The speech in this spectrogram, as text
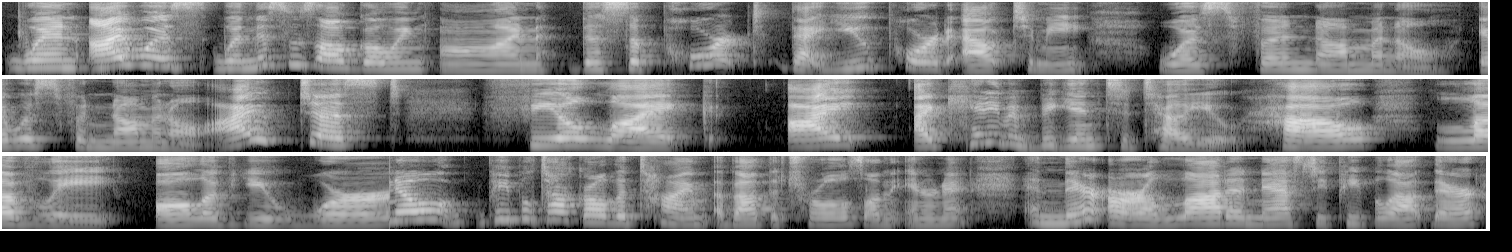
when I was, when this was all going on, the support that you poured out to me was phenomenal. It was phenomenal. I just feel like I, I can't even begin to tell you how lovely all of you were. You know, people talk all the time about the trolls on the internet, and there are a lot of nasty people out there,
